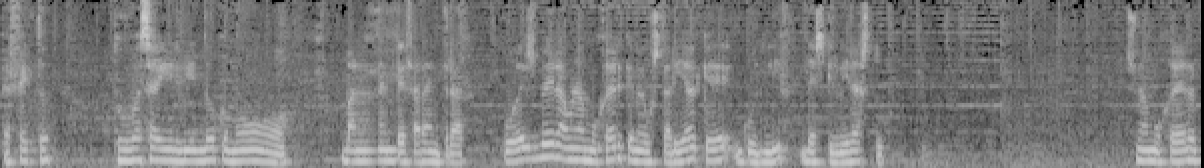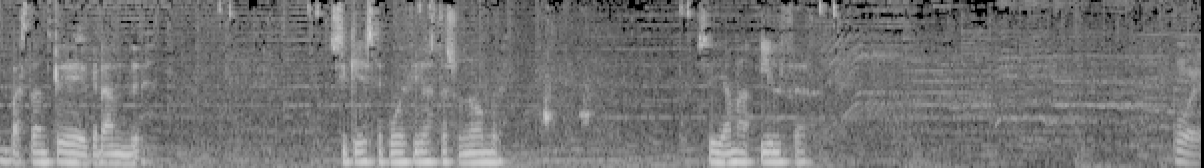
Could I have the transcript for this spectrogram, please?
Perfecto. Tú vas a ir viendo cómo van a empezar a entrar. Puedes ver a una mujer que me gustaría que Goodleaf describieras tú. Es una mujer bastante grande. Si quieres te puedo decir hasta su nombre. Se llama Ilfer. Pues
